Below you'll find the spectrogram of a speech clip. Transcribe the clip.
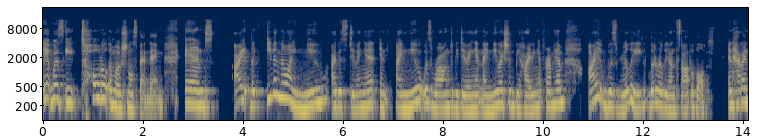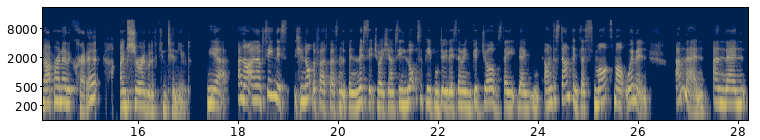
It was a total emotional spending. And I like, even though I knew I was doing it and I knew it was wrong to be doing it and I knew I shouldn't be hiding it from him, I was really literally unstoppable. And had I not run out of credit, I'm sure I would have continued. Yeah. And, I, I've seen this. You're not the first person that's been in this situation. I've seen lots of people do this. They're in good jobs. They they understand things. They're smart, smart women and men. And then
